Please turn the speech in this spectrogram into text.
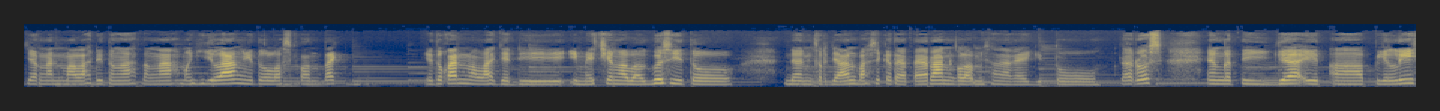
jangan malah di tengah-tengah menghilang itu lost contact itu kan malah jadi image-nya nggak bagus gitu. Dan kerjaan pasti keteteran kalau misalnya kayak gitu. Terus yang ketiga it, uh, pilih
